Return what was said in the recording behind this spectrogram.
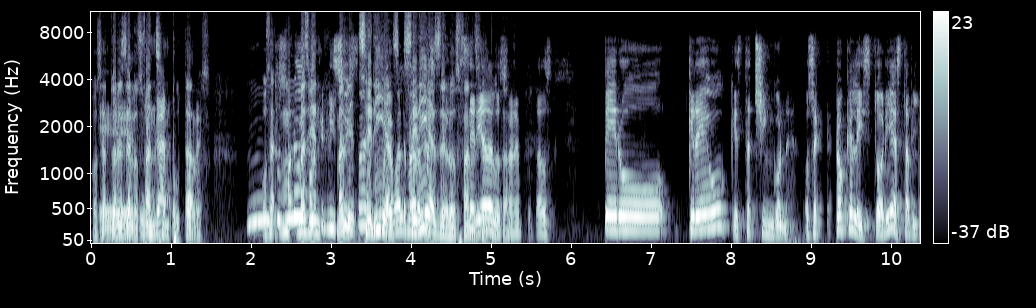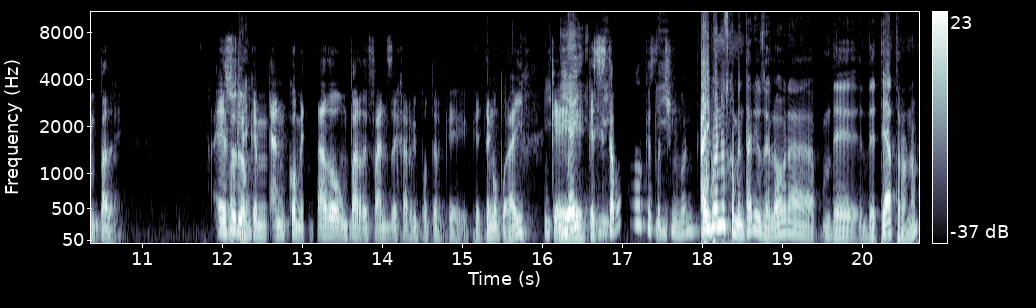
O sea, tú eres de los eh, fans emputados. O sea, pues más, bien, serías, serías de los fans sería de los fans emputados. Pero creo que está chingona. O sea, creo que la historia está bien padre. Eso es lo que me han comentado un par de fans de Harry Potter que, tengo por ahí. Que, sí está bueno, que está chingón. Hay buenos comentarios de la obra de, teatro, ¿no?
